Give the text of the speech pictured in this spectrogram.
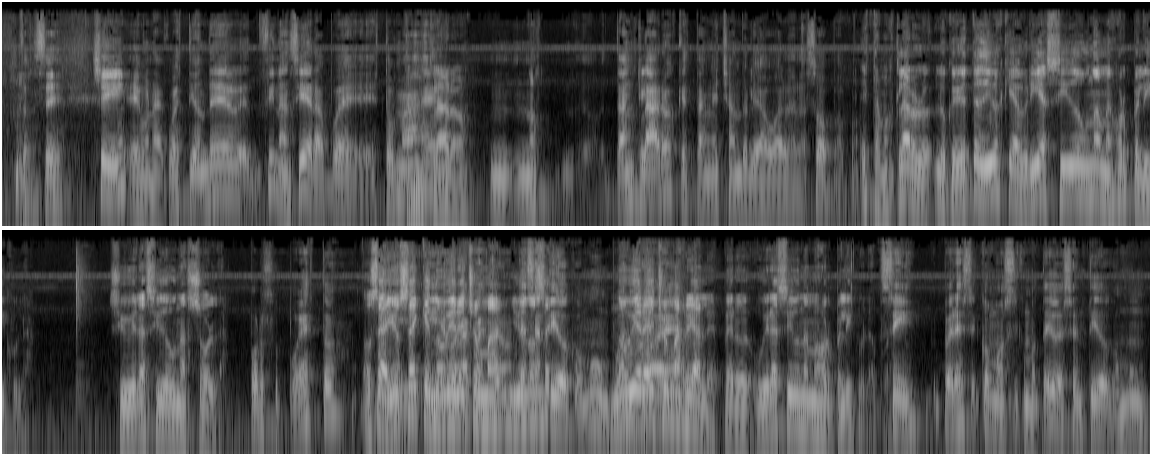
entonces Sí. es una cuestión de financiera, pues estos más claros. no tan claros que están echándole agua a la, a la sopa. Estamos claros. Lo, lo que yo te digo es que habría sido una mejor película si hubiera sido una sola. Por supuesto. O sea, yo sé que no hubiera hecho más. Yo no sé- sentido común. no pues, hubiera hecho es- más reales, pero hubiera sido una mejor película. pues. Sí, pero es como, como te digo, es sentido común.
